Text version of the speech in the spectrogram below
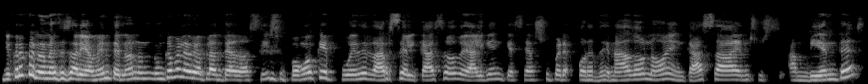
Yo creo que no necesariamente, ¿no? Nunca me lo había planteado así. Supongo que puede darse el caso de alguien que sea súper ordenado, ¿no? En casa, en sus ambientes,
